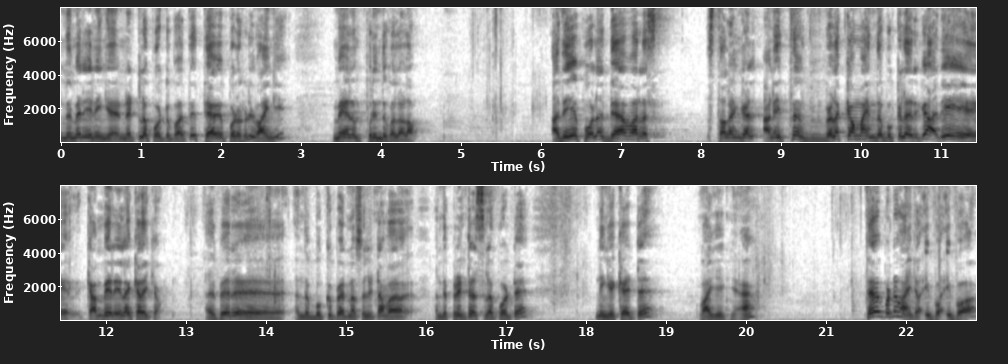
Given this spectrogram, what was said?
இந்தமாரி நீங்கள் நெட்டில் போட்டு பார்த்து தேவைப்படுவர்கள் வாங்கி மேலும் புரிந்து கொள்ளலாம். அதே போல் தேவார ஸ்தலங்கள் அனைத்தும் விளக்கமாக இந்த புக்கில் இருக்குது அதே கம்பெனியில் கிடைக்கும். அது பேர் அந்த புக்கு பேர் நான் சொல்லிட்டேன். வ- அந்த பிரிண்டர்ஸில் போட்டு நீங்கள் கேட்டு வாங்கிக்கங்க. தேவைப்பட்டு வாங்கிக்கலாம். இப்போ இப்போது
